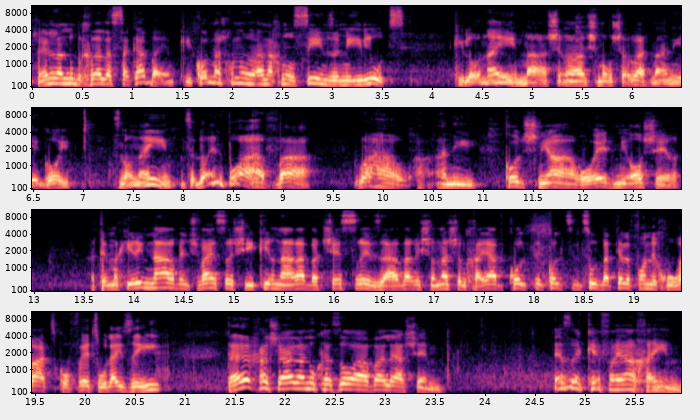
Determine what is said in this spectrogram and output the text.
שאין לנו בכלל השגה בהם, כי כל מה שאנחנו עושים זה מאילוץ. כי לא נעים, מה, השם אמר לשמור שבת, מה, אני אגוי? זה לא נעים, זה לא, אין פה אהבה. וואו, אני כל שנייה רועד מאושר. אתם מכירים נער בן 17 שהכיר נערה בת 16 וזו אהבה ראשונה של חייו, כל, כל צלצול בטלפון נחורץ, קופץ, אולי זה היא. תאר לך שהיה לנו כזו אהבה להשם. איזה כיף היה החיים.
